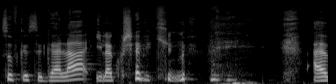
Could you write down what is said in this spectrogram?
Sauf que ce gars-là, il a couché avec une meuf à,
